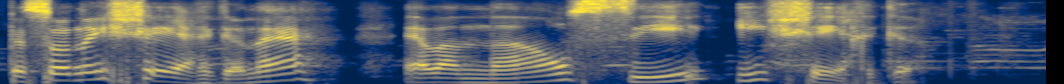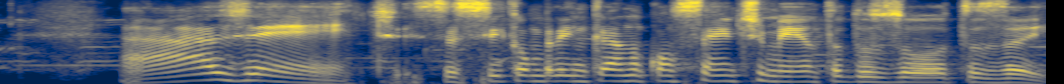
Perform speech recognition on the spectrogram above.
A pessoa não enxerga, né? Ela não se enxerga. Ah, gente, vocês ficam brincando com o sentimento dos outros aí.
